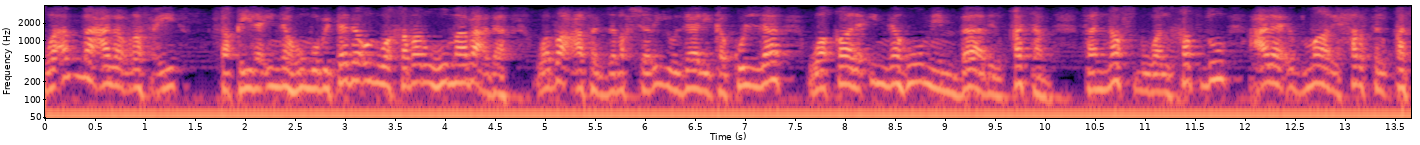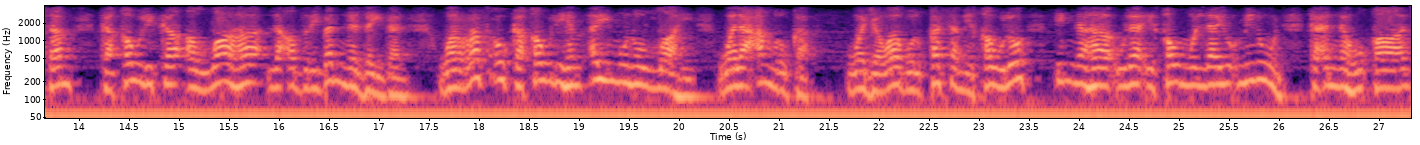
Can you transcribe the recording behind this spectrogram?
وأما على الرفع فقيل إنه مبتدأ وخبره ما بعده وضعف الزمخشري ذلك كله وقال إنه من باب القسم. فالنصب والخفض على إضمار حرف القسم كقولك الله لأضربن زيدا والرفع كقولهم أيمن الله ولعمرك. وجواب القسم قوله إن هؤلاء قوم لا يؤمنون كأنه قال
